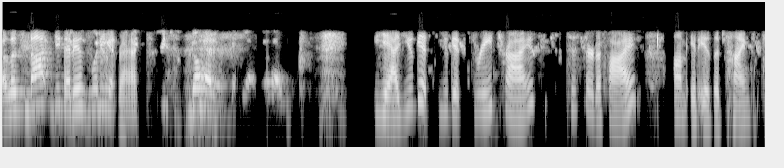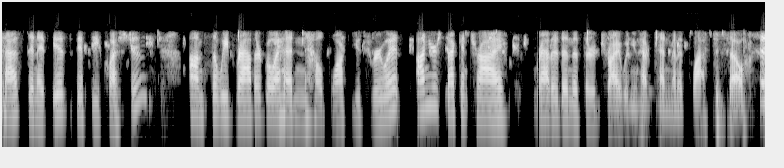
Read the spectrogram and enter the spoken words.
uh, let's not get that you, is what do you correct. Get? Go ahead. Yeah, go ahead. Yeah, you get you get three tries to certify. Um, it is a timed test and it is 50 questions. Um, so we'd rather go ahead and help walk you through it on your second try rather than the third try when you have 10 minutes left. So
